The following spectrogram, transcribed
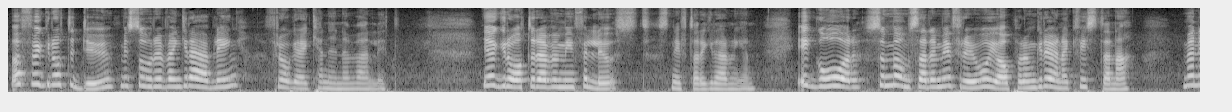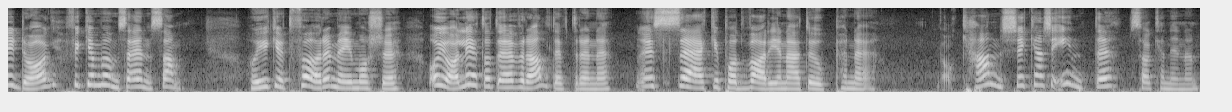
varför gråter du, min store vän Grävling? frågade kaninen vänligt. Jag gråter över min förlust, snyftade grävlingen. Igår så mumsade min fru och jag på de gröna kvistarna, men idag fick jag mumsa ensam. Hon gick ut före mig i morse och jag har letat överallt efter henne. Jag är säker på att vargen äter upp henne. Ja, kanske, kanske inte, sa kaninen.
